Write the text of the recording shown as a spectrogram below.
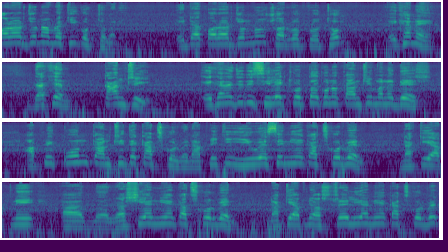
করার জন্য আমরা কি করতে পারি? এটা করার জন্য সর্বপ্রথম এখানে দেখেন কান্ট্রি এখানে যদি সিলেক্ট করতে হয় কোনো কান্ট্রি মানে দেশ, আপনি কোন কান্ট্রিতে কাজ করবেন? আপনি কি ইউএসএ নিয়ে কাজ করবেন? নাকি আপনি রাশিয়া নিয়ে কাজ করবেন, নাকি আপনি অস্ট্রেলিয়া নিয়ে কাজ করবেন,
